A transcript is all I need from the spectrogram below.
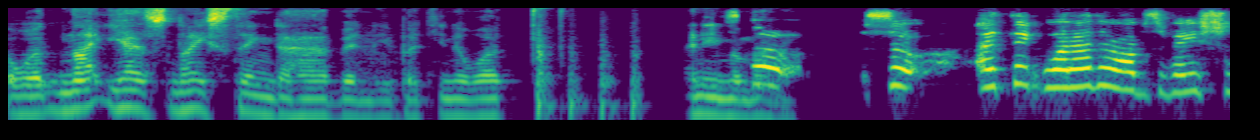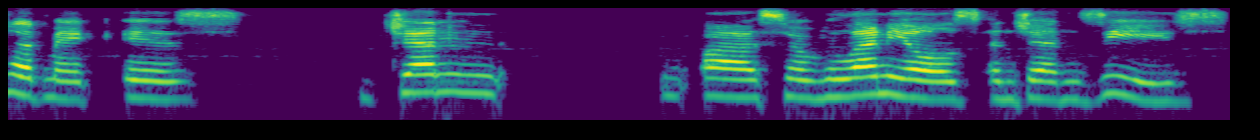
Well, not, yes, nice thing to have, Indy, but you know what? any so, so I think one other observation I'd make is Gen, uh, so millennials and Gen Zs,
